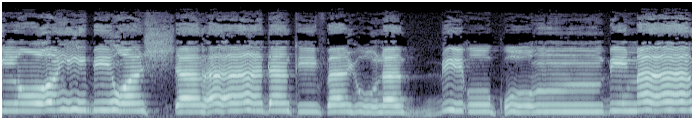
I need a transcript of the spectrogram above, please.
الغيب والشهاده فينبئكم بما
